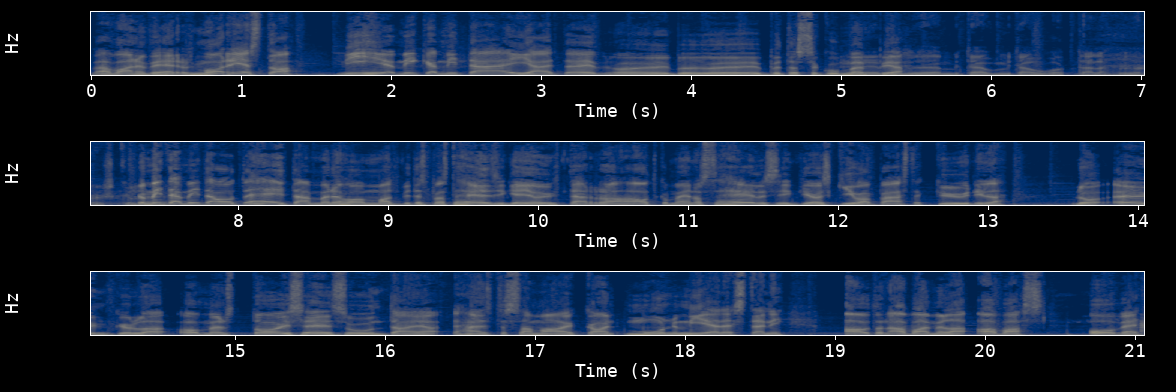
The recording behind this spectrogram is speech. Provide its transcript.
Vähän vanhempi herra, morjesta! Mihin, mikä, mitä äijää? Että ei, no, eipä, eipä tässä kummempia. Ei, mitä, mitä ukot täällä pyöriskelee? No mitä, mitä oot, hei tämmönen homma, että pitäisi päästä Helsinkiin, ei ole yhtään rahaa. Ootko menossa Helsinkiin, olisi kiva päästä kyydillä. No en kyllä, on menossa toiseen suuntaan ja hän sitten samaan aikaan mun mielestäni auton avaimella avas ovet,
